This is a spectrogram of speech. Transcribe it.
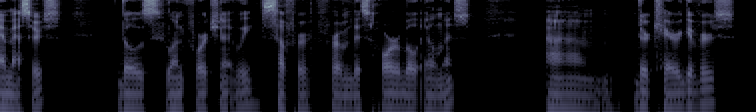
MSers, those who unfortunately suffer from this horrible illness, um, their caregivers,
